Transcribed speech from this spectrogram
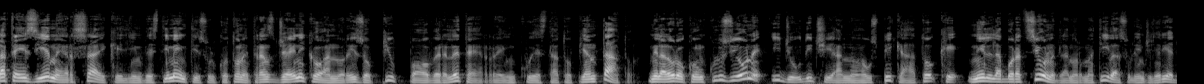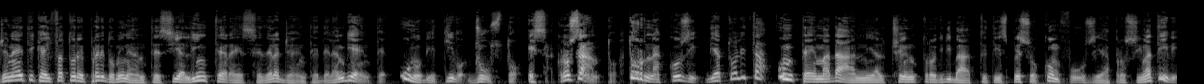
La tesi emersa è che gli investimenti sul cotone transgenico hanno reso più povere le terre in cui è stato piantato. Nella loro conclusione i giudici hanno auspicato che nell'elaborazione della normativa sull'ingegneria genetica il fattore predominante sia l'interesse della gente e dell'ambiente, un obiettivo giusto e sacrosanto. Torna così di attualità un tema da anni al centro di dibattiti spesso confusi e approssimativi.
